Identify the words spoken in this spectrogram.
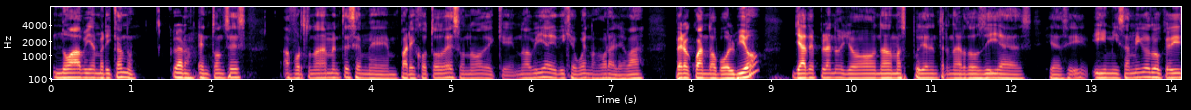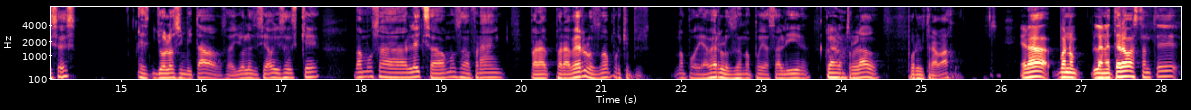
no había americano. Claro. Entonces, afortunadamente se me emparejó todo eso, ¿no? De que no había y dije, bueno, órale, va. Pero cuando volvió, ya de plano yo nada más podía entrenar dos días y así. Y mis amigos, lo que dices, es, yo los invitaba, o sea, yo les decía, oye, ¿sabes qué? Vamos a Alexa, vamos a Frank para, para verlos, ¿no? Porque pues, no podía verlos, o sea, no podía salir Claro. a otro lado por el trabajo. Era, bueno, la neta era bastante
